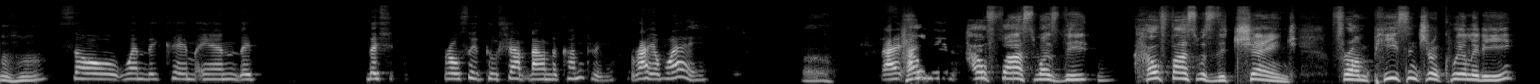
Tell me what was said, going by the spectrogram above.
Mm-hmm. So when they came in, they they proceed to shut down the country right away. Wow. I, how, I mean, how fast was the how fast was the change from peace and tranquility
